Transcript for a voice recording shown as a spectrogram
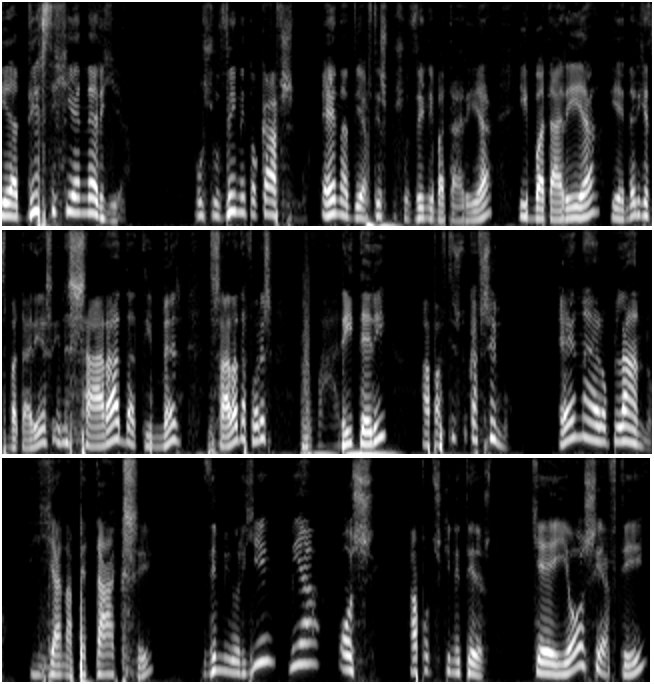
Η αντίστοιχη ενέργεια που σου δίνει το καύσιμο έναντι αυτής που σου δίνει η μπαταρία, η μπαταρία, η ενέργεια της μπαταρίας είναι 40, τιμές, 40 φορές βαρύτερη από αυτής του καυσίμου. Ένα αεροπλάνο για να πετάξει δημιουργεί μία όση από τους κινητήρες του. Και η όση αυτή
